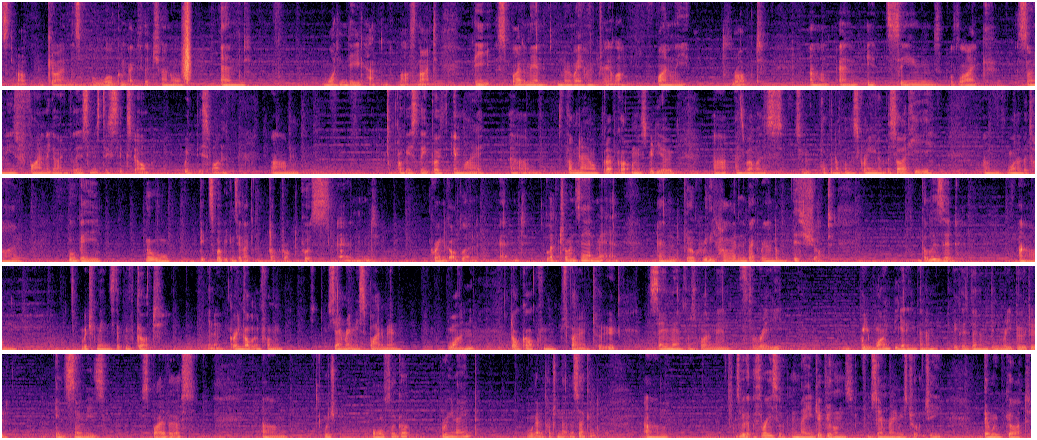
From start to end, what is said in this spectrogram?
What's up guys, welcome back to the channel and what indeed happened last night. The Spider-Man No Way Home trailer finally dropped um, and it seems like Sony's finally going for their Sinister Six film with this one. Um, obviously both in my um, thumbnail that I've got on this video uh, as well as sort of popping up on the screen over the side here um, one at a time will be little bits where we can see like Doctor Octopus and Green Goblin and Electro and Sandman. And if you look really hard in the background of this shot the lizard um, which means that we've got you know Green Goblin from Sam Raimi's Spider-Man 1 Doc Ock from Spider-Man 2 Sandman from Spider-Man 3 we won't be getting Venom because Venom's been rebooted in Sony's Spider-Verse, um, which also got renamed. We're going to touch on that in a second. Um, so we've got the three sort of major villains from Sam Raimi's trilogy. Then we've got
